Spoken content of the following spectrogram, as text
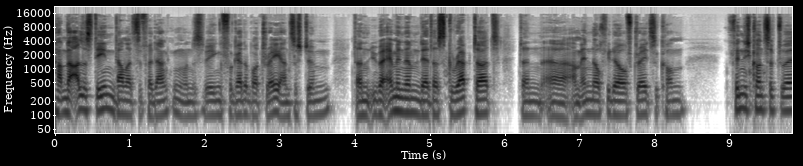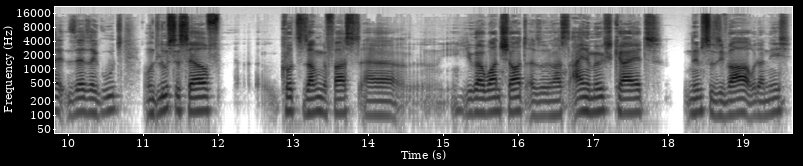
haben wir alles denen damals zu verdanken und deswegen Forget About Dre anzustimmen, dann über Eminem, der das gerappt hat, dann äh, am Ende auch wieder auf Dre zu kommen, finde ich konzeptuell sehr, sehr gut. Und Lose Yourself, kurz zusammengefasst, äh, you got one shot, also du hast eine Möglichkeit, nimmst du sie wahr oder nicht,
